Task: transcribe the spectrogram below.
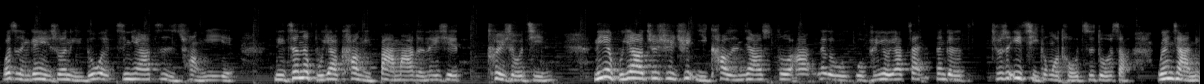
我只能跟你说，你如果今天要自己创业，你真的不要靠你爸妈的那些退休金，你也不要就是去依靠人家说啊，那个我我朋友要占那个，就是一起跟我投资多少。我跟你讲，你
